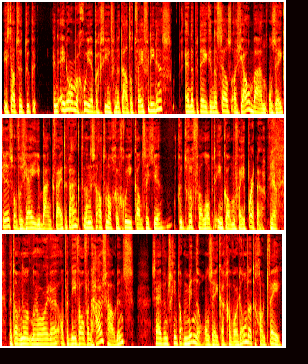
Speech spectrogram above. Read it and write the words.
is dat we natuurlijk een enorme groei hebben gezien van het aantal tweeverdieners. En dat betekent dat zelfs als jouw baan onzeker is, of als jij je baan kwijtraakt, dan is er altijd nog een goede kans dat je kunt terugvallen op het inkomen van je partner. Ja. Met andere woorden, op het niveau van huishoudens zijn we misschien toch minder onzeker geworden, omdat er gewoon twee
